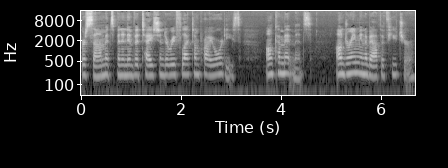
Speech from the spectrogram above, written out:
For some, it's been an invitation to reflect on priorities, on commitments, on dreaming about the future.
